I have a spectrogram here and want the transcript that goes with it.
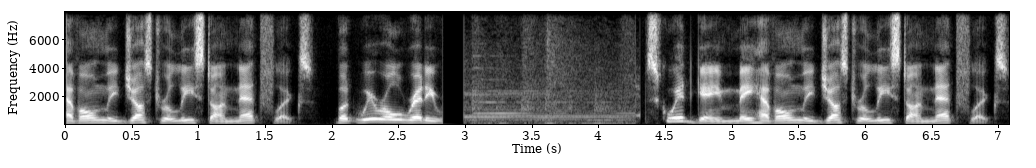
have only just released on Netflix, but we're already Squid Game may have only just released on Netflix,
